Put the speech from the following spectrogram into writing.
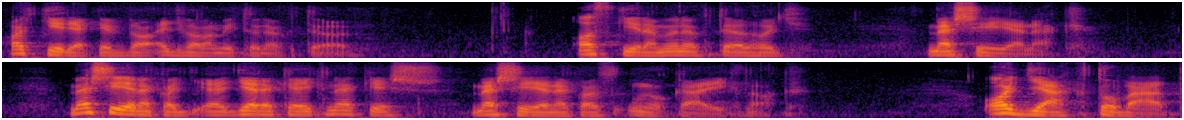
hagyj kérjek egy, egy valamit önöktől. Azt kérem önöktől, hogy meséljenek. Meséljenek a gyerekeiknek, és meséljenek az unokáiknak. Adják tovább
